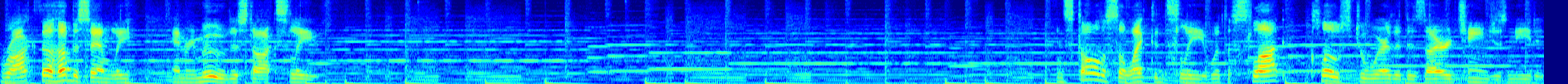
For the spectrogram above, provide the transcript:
Rock the hub assembly and remove the stock sleeve. Install the selected sleeve with a slot close to where the desired change is needed.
